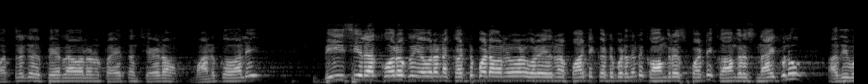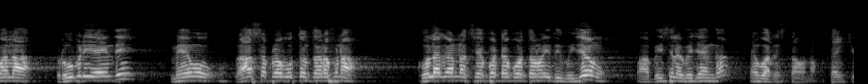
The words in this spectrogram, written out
పత్రిక పేరు రావాలని ప్రయత్నం చేయడం మానుకోవాలి. బీసీల కొరకు ఎవరైనా కట్టుబడి ఏదైనా పార్టీ కట్టుబడిందంటే కాంగ్రెస్ పార్టీ కాంగ్రెస్ నాయకులు అది వాళ్ళ రూబిడీ అయింది. మేము రాష్ట్ర ప్రభుత్వం తరఫున కూలగన్న చేపట్టబోతున్నాం. ఇది విజయం మా బీసీల విజయంగా మేము వర్ణిస్తా ఉన్నాం. థ్యాంక్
